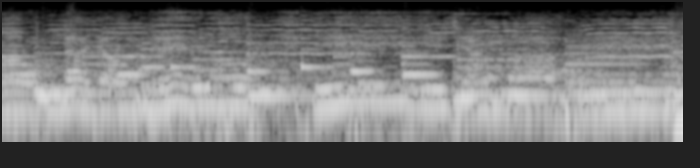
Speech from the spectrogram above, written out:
မောင်လာရောက်နေတော့အေးချမ်းပါ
